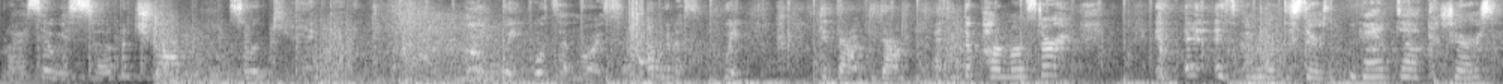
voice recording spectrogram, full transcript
But I say we set up a trap so it can't get into the attic. Wait, what's that noise? I'm gonna, wait, get down, get down. I think the pond monster, it, it, it's coming up the stairs. We gotta duck, Shares.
